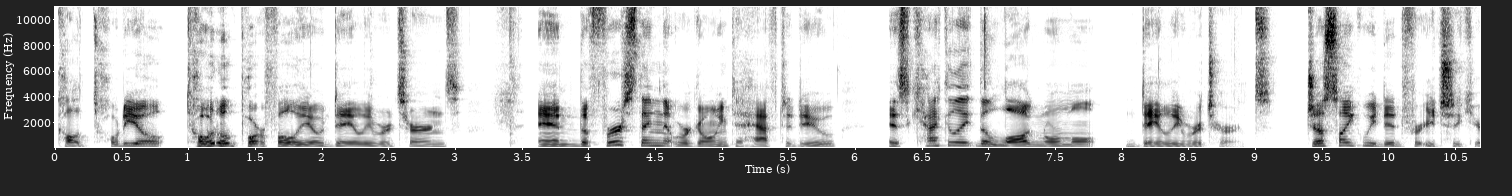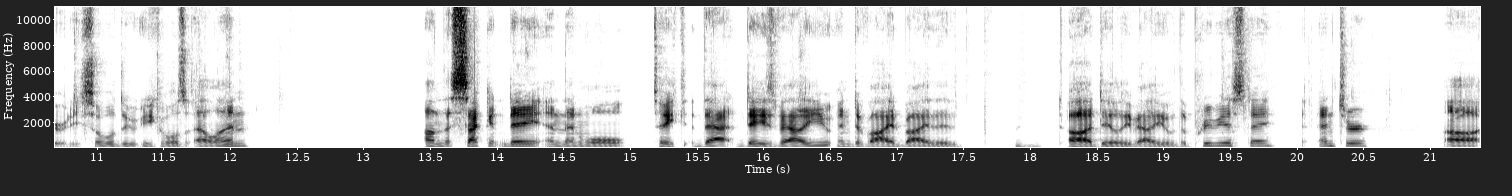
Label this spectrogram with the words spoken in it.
called total, total portfolio daily returns. And the first thing that we're going to have to do is calculate the log normal daily returns just like we did for each security. So we'll do equals ln on the second day, and then we'll take that day's value and divide by the uh, daily value of the previous day. Enter, uh,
